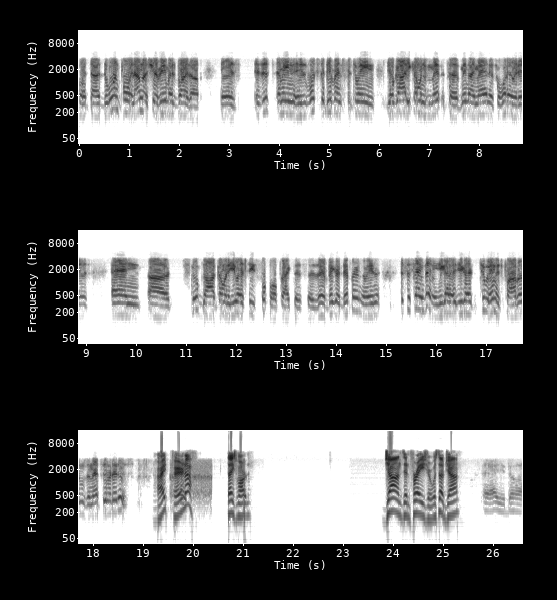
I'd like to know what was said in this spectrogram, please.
But uh, the one point I'm not sure if anybody's brought it up is is this? I mean, is, what's the difference between Yo Gotti coming to, Mid- to Midnight Madness or whatever it is, and uh, Snoop Dogg coming to USC's football practice? Is there a bigger difference? I mean, it's the same thing. You got you got two image problems, and that's what it is. All right, fair enough. Thanks, Martin. John's in Frayser. What's up, John? Hey, how you doing?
